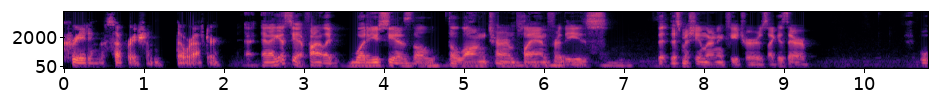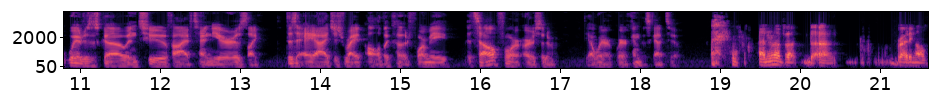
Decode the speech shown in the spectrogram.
creating the separation that we're after. And I guess yeah, finally, what do you see as the the long term plan for these th- this machine learning features? Like, is there where does this go in two, five, ten years? Like, does AI just write all the code for me itself, or, or sort of yeah, where where can this get to? I don't know about uh, writing all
